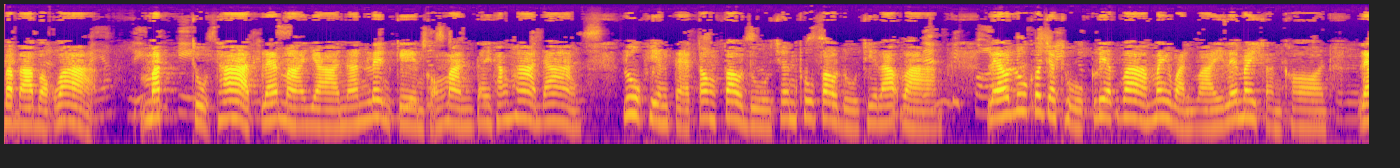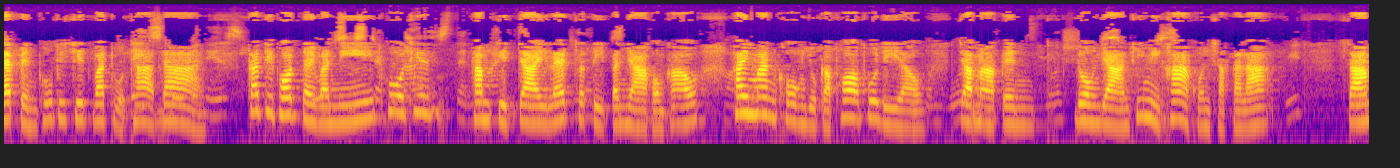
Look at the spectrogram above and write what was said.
บาบาบอกว่ามัตถุธาตุและมายานั้นเล่นเกมของมันในทั้งห้าด้าน ลูกเพียงแต่ต้องเฝ้าดูเช่นผู้เฝ้าดูที่ละวาง แล้วลูกก็จะถูกเรียกว่าไม่หวั่นไหวและไม่สั่นคลอน และเป็นผู้พิชิตวัตถุธาตุได้ คติพจน์ในวันนี้ผู้ที่ทำจิตใจและสติปัญญาของเขาให้มั่นคงอยู่กับพ่อผู้เดียว จะมาเป็นดวงญาณที่มีค่าคนสักการะสาม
